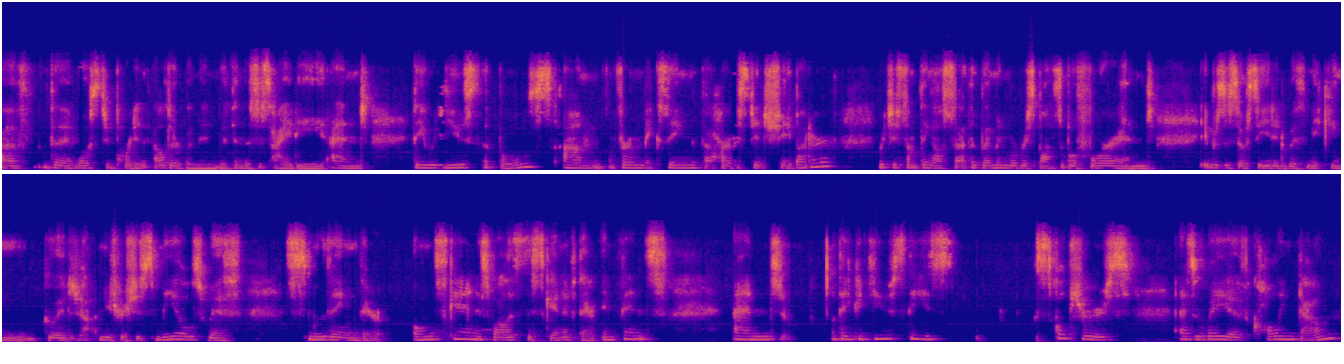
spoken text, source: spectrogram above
of the most important elder women within the society and they would use the bowls um, for mixing the harvested shea butter, which is something else that the women were responsible for. And it was associated with making good, nutritious meals, with smoothing their own skin as well as the skin of their infants. And they could use these sculptures as a way of calling down,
